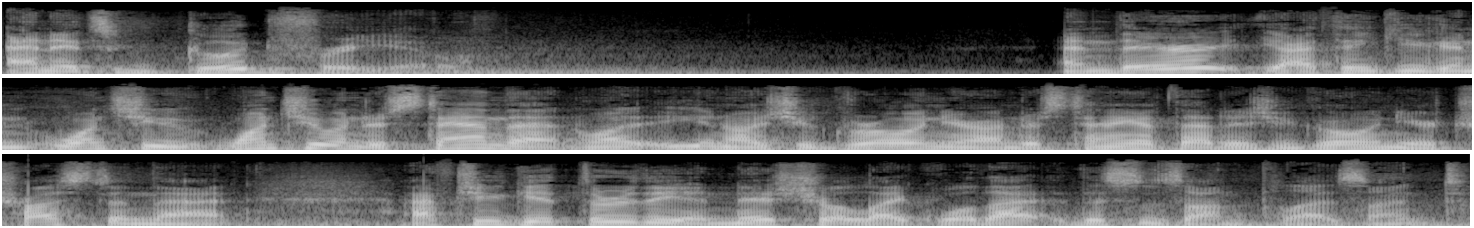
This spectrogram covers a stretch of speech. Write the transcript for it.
and it's good for you and there i think you can once you once you understand that you know as you grow in your understanding of that as you grow in your trust in that after you get through the initial like well that this is unpleasant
